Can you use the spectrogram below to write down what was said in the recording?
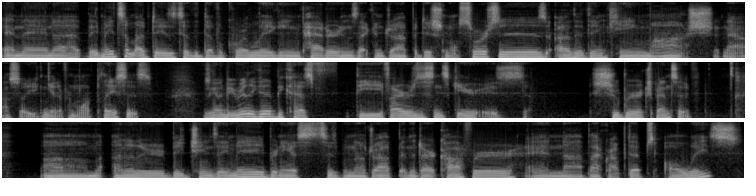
And then uh, they made some updates to the Devilsaur legging patterns that can drop additional sources other than King Mosh now, so you can get it from more places. It's going to be really good because the fire resistance gear is super expensive. Um, another big change they made, Burning Essences will now drop in the Dark Coffer and uh, Blackrock Depths always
